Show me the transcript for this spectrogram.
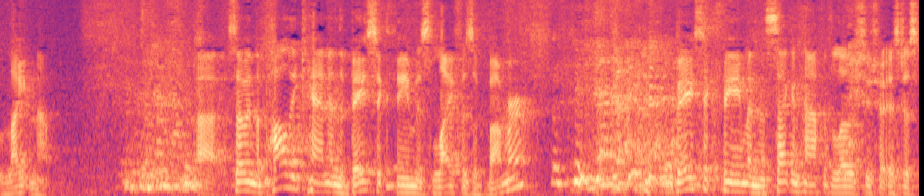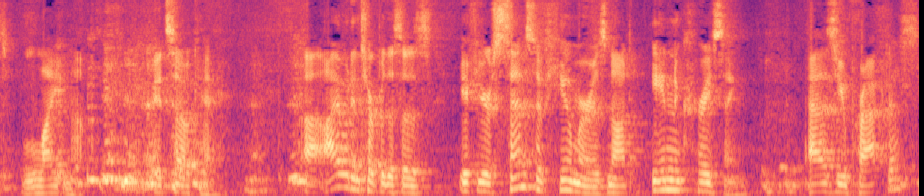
lighten up. Uh, so in the Pali Canon, the basic theme is life is a bummer. the basic theme in the second half of the Lotus Sutra is just lighten up. It's okay. Uh, I would interpret this as if your sense of humor is not increasing as you practice,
